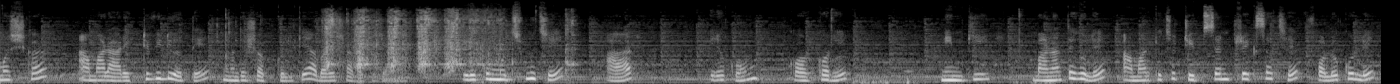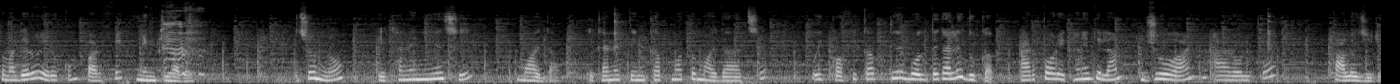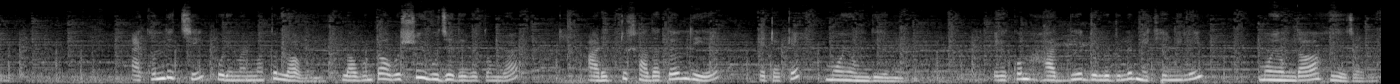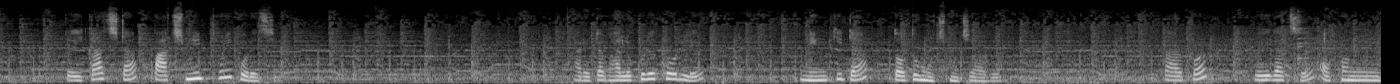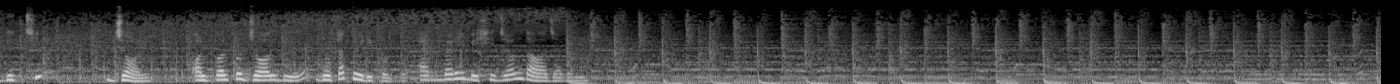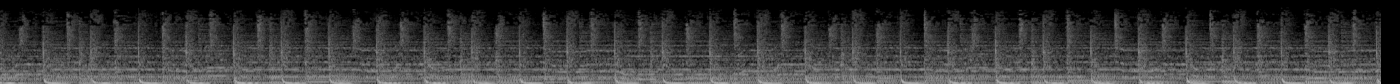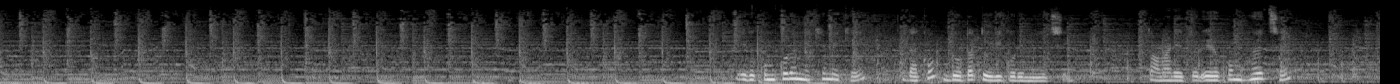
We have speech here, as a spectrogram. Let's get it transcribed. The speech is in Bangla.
নমস্কার, আমার আরেকটি ভিডিওতে আমাদের সকলকে আবারও স্বাগত জানাই। এরকম মুচমুচে আর এরকম করকরে নিমকি বানাতে হলে আমার কিছু টিপস অ্যান্ড ট্রিক্স আছে, ফলো করলে তোমাদেরও এরকম পারফেক্ট নিমকি হবে। জন্য এখানে নিয়েছি ময়দা। এখানে তিন কাপ মতো ময়দা আছে। ওই কফি কাপ দিয়ে বলতে গেলে দু কাপ। তারপর এখানে দিলাম জোয়ান আর অল্প কালো জিরে। এখন দিচ্ছি পরিমাণ মতো লবণ। লবণটা অবশ্যই বুঝে দেবে তোমরা। আর একটু সাদা তেল দিয়ে এটাকে ময়ম দিয়ে নেবে। এরকম হাত দিয়ে ডুলে ডুলে মেখে নিলেই ময়ম দেওয়া হয়ে যাবে। তো এই কাজটা পাঁচ মিনিট ধরে করেছি। আর এটা ভালো করে করলে নিমকিটা তত মুচমুচে হবে। তারপর হয়ে গেছে, এখন দিচ্ছি জল। অল্প অল্প জল দিয়ে ডোটা তৈরি করব। একবারেই বেশি জল দেওয়া যাবে না। এরকম করে মেখে মেখে, দেখো, ডোটা তৈরি করে নিয়েছি। তো আমার এত, এরকম হয়েছে।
